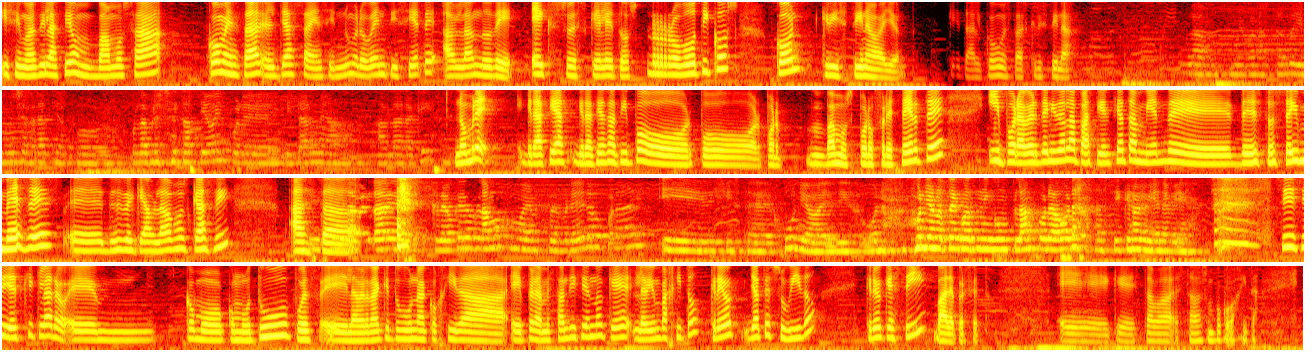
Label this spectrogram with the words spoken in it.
Y sin más dilación, vamos a comenzar el Jazz Science número 27 hablando de exoesqueletos robóticos con Cristina Bayón. ¿Qué tal? ¿Cómo estás, Cristina? Hola, muy buenas tardes y muchas gracias por, la presentación y por eh, invitarme a, hablar aquí. No, hombre, gracias, gracias a ti por, por, vamos, por ofrecerte y por haber tenido la paciencia también de, estos seis meses, eh, desde que hablamos casi, hasta... Sí, la verdad, creo que hablamos como en febrero por ahí y dijiste junio y dije, bueno, junio no tengo ningún plan por ahora, así que me viene bien. Sí, sí, es que claro, em, como, como tú, pues eh, la verdad que tuvo una acogida... Eh, espera, me están diciendo que le bien bajito, creo, ya te he subido, creo que sí, vale, perfecto. Eh, que estaba, estabas un poco bajita.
